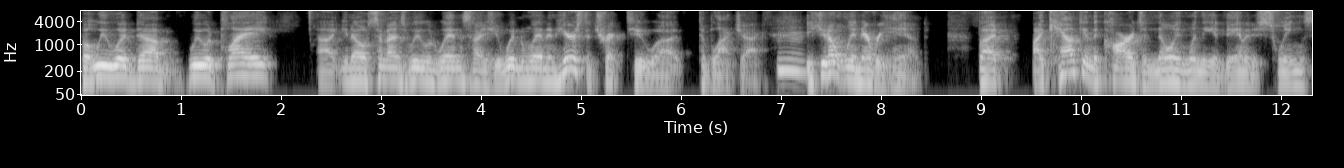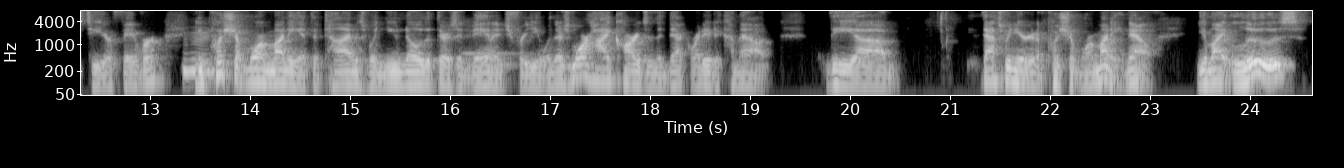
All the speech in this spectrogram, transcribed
But we would um, we would play. Uh, you know, sometimes we would win, sometimes you wouldn't win. And here's the trick to uh, to blackjack: mm-hmm. is you don't win every hand, but by counting the cards and knowing when the advantage swings to your favor, mm-hmm. you push up more money at the times when you know that there's advantage for you. When there's more high cards in the deck ready to come out, the uh, that's when you're going to push up more money. Now, you might lose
